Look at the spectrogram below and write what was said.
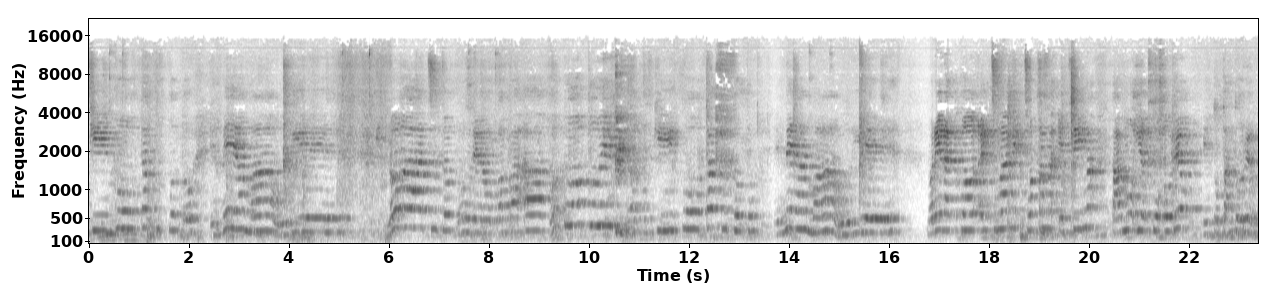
ki ko taku poto e mea maori e. No atu to kore o papa a koto tui, taku ki ko taku poto e mea maori e. No reira e tupo e tumane, tuapama e tinga, tamo ia tu o reo, e to tanto reo.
